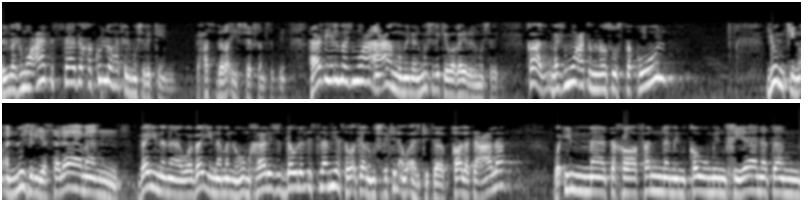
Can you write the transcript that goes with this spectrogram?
المجموعات السابقة كلها في المشركين بحسب رأي الشيخ شمس الدين. هذه المجموعة أعم من المشرك وغير المشرك. قال مجموعة من النصوص تقول يمكن أن نجري سلاما بيننا وبين من هم خارج الدولة الإسلامية سواء كانوا مشركين أو أهل كتاب. قال تعالى وإما تخافن من قوم خيانة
